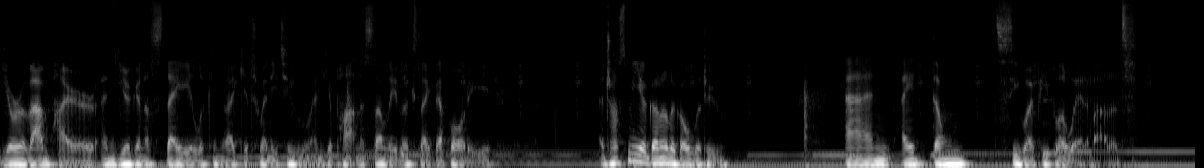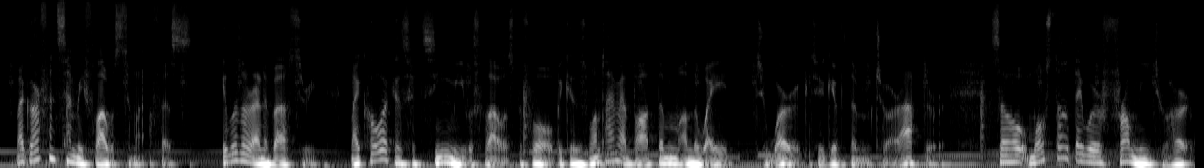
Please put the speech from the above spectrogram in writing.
you're a vampire and you're gonna stay looking like you're 22 and your partner suddenly looks like they're 40. And trust me, you're gonna look older too. And I don't see why people are weird about it. My girlfriend sent me flowers to my office. It was our anniversary. My coworkers had seen me with flowers before because one time I bought them on the way to work to give them to her after. So most thought they were from me to her.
